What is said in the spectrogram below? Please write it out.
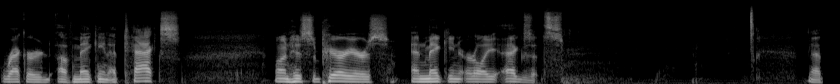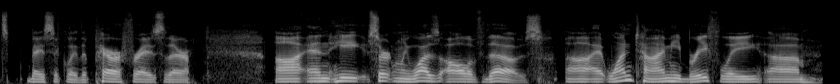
record of making attacks on his superiors and making early exits. That's basically the paraphrase there. Uh, and he certainly was all of those. Uh, at one time, he briefly um,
